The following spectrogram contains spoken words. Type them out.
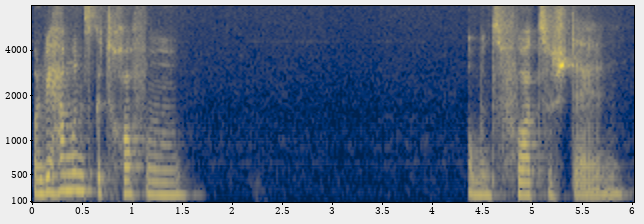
und wir haben uns getroffen, um uns vorzustellen,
